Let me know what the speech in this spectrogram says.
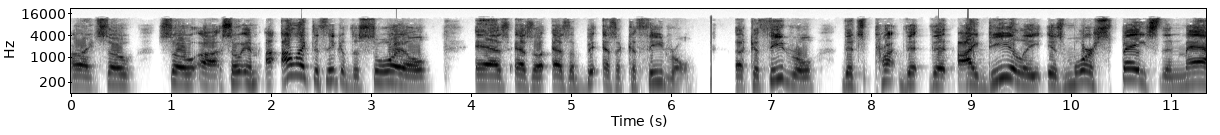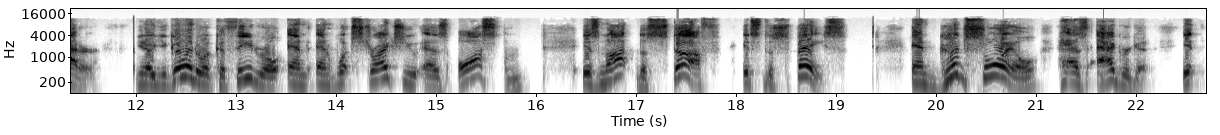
All right, so so uh, so in, I like to think of the soil as as a as a as a cathedral, a cathedral that's pro- that that ideally is more space than matter. You know, you go into a cathedral, and and what strikes you as awesome is not the stuff, it's the space. And good soil has aggregate. It,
